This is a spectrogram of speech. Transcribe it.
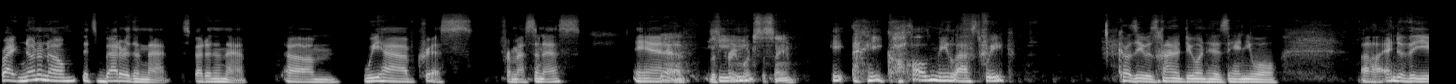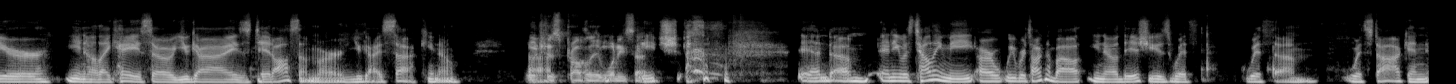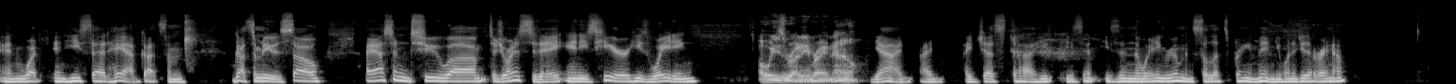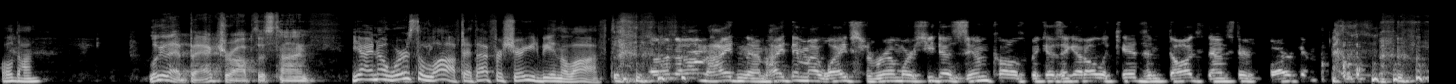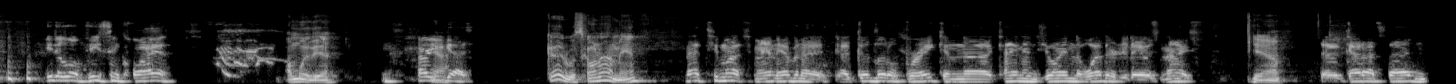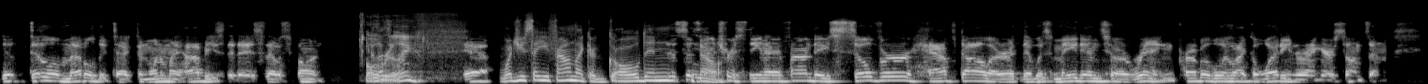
Right? No, no, no. It's better than that. It's better than that. Um, we have Chris from S&S, and Yeah. That's he, pretty much the same. he he called me last week because he was kind of doing his annual uh, end of the year. You know, like, hey, so you guys did awesome, or you guys suck. You know, Which is probably what he said. speech. and um, and he was telling me, or we were talking about, you know, the issues with with um, with stock and and what, and he said, hey, I've got some I've got some news. So I asked him to um, to join us today, and he's here. He's waiting. Oh, he's ready right now. Yeah, I I, I just uh, he, he's in he's in the waiting room, and so let's bring him in. You want to do that right now? Hold on. Look at that backdrop this time. Yeah, I know. Where's the loft? I thought for sure you'd be in the loft. No, no, I'm hiding. I'm hiding in my wife's room where she does Zoom calls because they got all the kids and dogs downstairs barking. Need a little peace and quiet. I'm with you. How are Yeah. you guys? Good. What's going on, man? Not too much, man. Having a, a good little break and uh, kind of enjoying the weather today. It was nice. Yeah. So got outside and did, did a little metal detecting, one of my hobbies today. So that was fun. Oh, that's- really? Yeah. What'd you say you found? Like a golden? This is no. interesting. I found a silver half dollar that was made into a ring, probably like a wedding ring or something.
